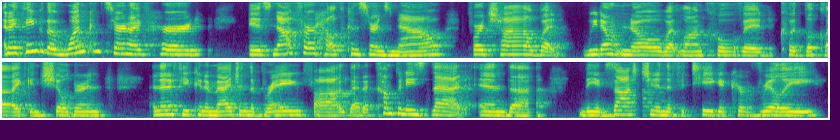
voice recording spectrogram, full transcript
And I think the one concern I've heard is not for health concerns now for a child, but we don't know what long COVID could look like in children. And then if you can imagine the brain fog that accompanies that and the the exhaustion and the fatigue, it could really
